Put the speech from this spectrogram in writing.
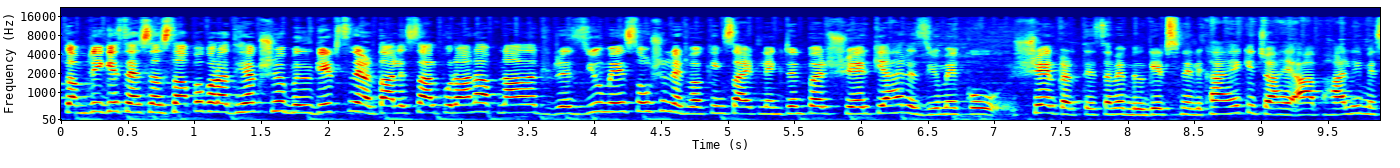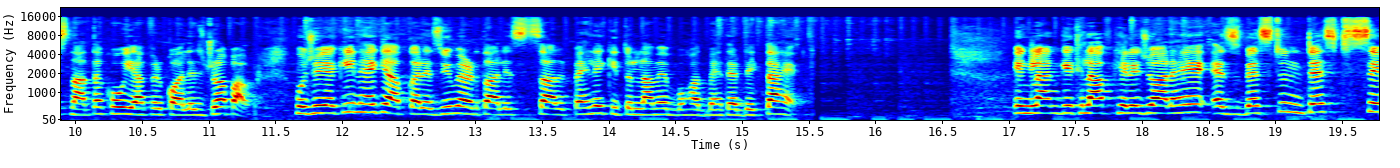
कंपनी के सह संस्थापक और अध्यक्ष बिल गेट्स ने 48 साल पुराना अपना resume social networking site LinkedIn पर शेयर किया है। रेज्यूमे को शेयर करते समय बिल गेट्स ने लिखा है कि चाहे आप हाल ही में स्नातक हो या फिर कॉलेज ड्रॉप आउट मुझे यकीन है कि आपका रेज्यूमे 48 साल पहले की तुलना में बहुत बेहतर दिखता है। इंग्लैंड के खिलाफ खेले जा रहे एसबेस्टन टेस्ट से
